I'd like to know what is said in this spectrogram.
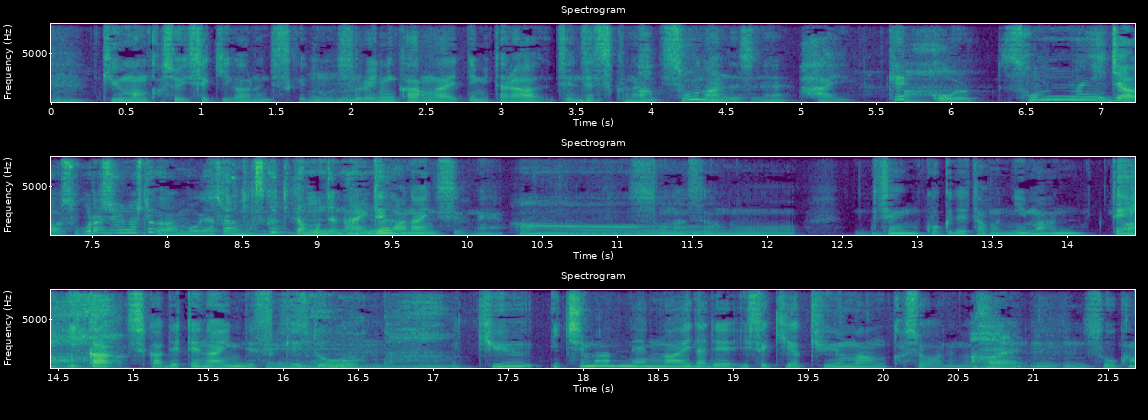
うん9万箇所遺跡があるんですけど、うんうんそれに考えてみたら全然少ないんあ、ですよ、ね。そうなんですね。はい。結構、そんなに、じゃあ、そこら中の人がもうやたらと作ってたもんじゃないんだではないんですよね。はあそうなんです。あの、全国で多分2万点以下しか出てないんですけど、9 1万年の間で遺跡が9万箇所あるので、はい。うんうん。そう考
